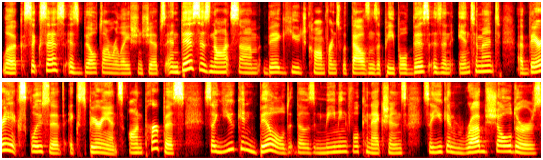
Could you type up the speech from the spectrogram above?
Look, success is built on relationships. And this is not some big, huge conference with thousands of people. This is an intimate, a very exclusive experience on purpose. So you can build those meaningful connections, so you can rub shoulders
